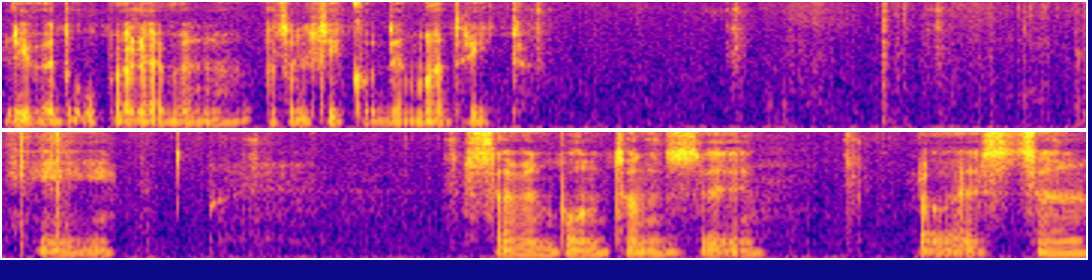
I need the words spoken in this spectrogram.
Livet UP11 Atletico de Madrid. I Seven Bontan z OSC.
